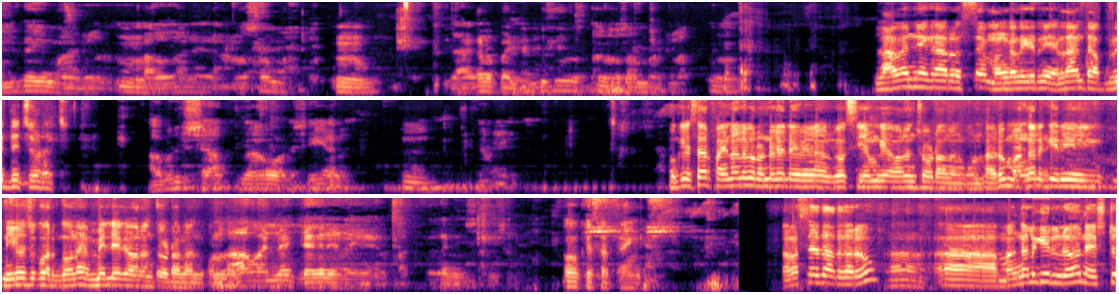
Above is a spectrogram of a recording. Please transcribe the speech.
ఎందుకు మాటలు అలానే అనవసరం మాటలు. జగన్ పని ఎందుకు మాటలు లావణ్య గారు వస్తే మంగళగిరిని ఎలాంటి అభివృద్ధి చూడొచ్చు? అభివృద్ధి చేయాలి. ఓకే సార్ ఫైనల్గా రెండు వేల ఇరవై నాలుగులో సీఎం గా ఎవరైనా చూడాలనుకుంటున్నారు? మంగళగిరి నియోజకవర్గంలో ఎమ్మెల్యేగా ఎవరైనా చూడాలనుకుంటున్నారు? Lavanya okay sir thank you. నమస్తే తాతగారు. ఆ, మంగళగిరిలో నెక్స్ట్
